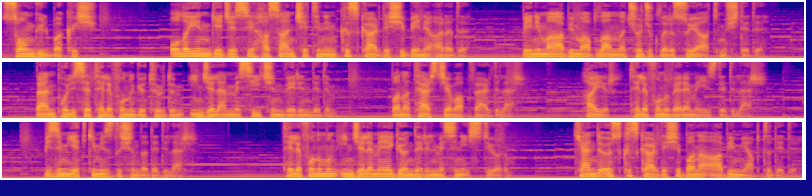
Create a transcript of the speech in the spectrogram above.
Songül Bakış. Olayın gecesi Hasan Çetin'in kız kardeşi beni aradı. Benim abim ablanla çocukları suya atmış dedi. Ben polise telefonu götürdüm, incelenmesi için verin dedim. Bana ters cevap verdiler. Hayır, telefonu veremeyiz dediler. Bizim yetkimiz dışında dediler. Telefonumun incelemeye gönderilmesini istiyorum. Kendi öz kız kardeşi bana abim yaptı dedi.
